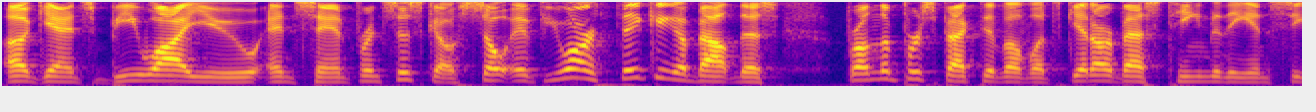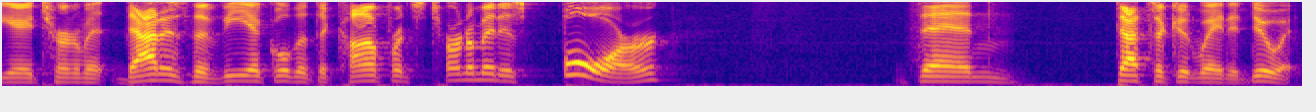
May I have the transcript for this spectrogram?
against BYU and San Francisco. So if you are thinking about this from the perspective of let's get our best team to the NCAA tournament, that is the vehicle that the conference tournament is for, then that's a good way to do it.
